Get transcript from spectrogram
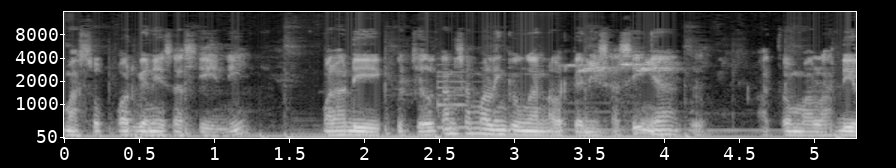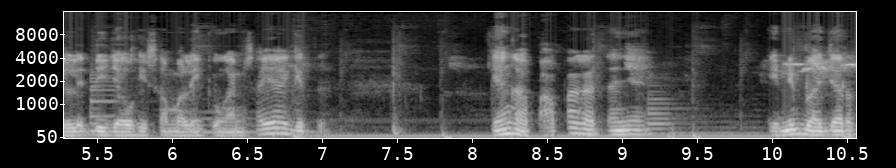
masuk organisasi ini? Malah dikucilkan sama lingkungan organisasinya tuh. Atau malah di- dijauhi sama lingkungan saya gitu ya nggak apa-apa katanya. Ini belajar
